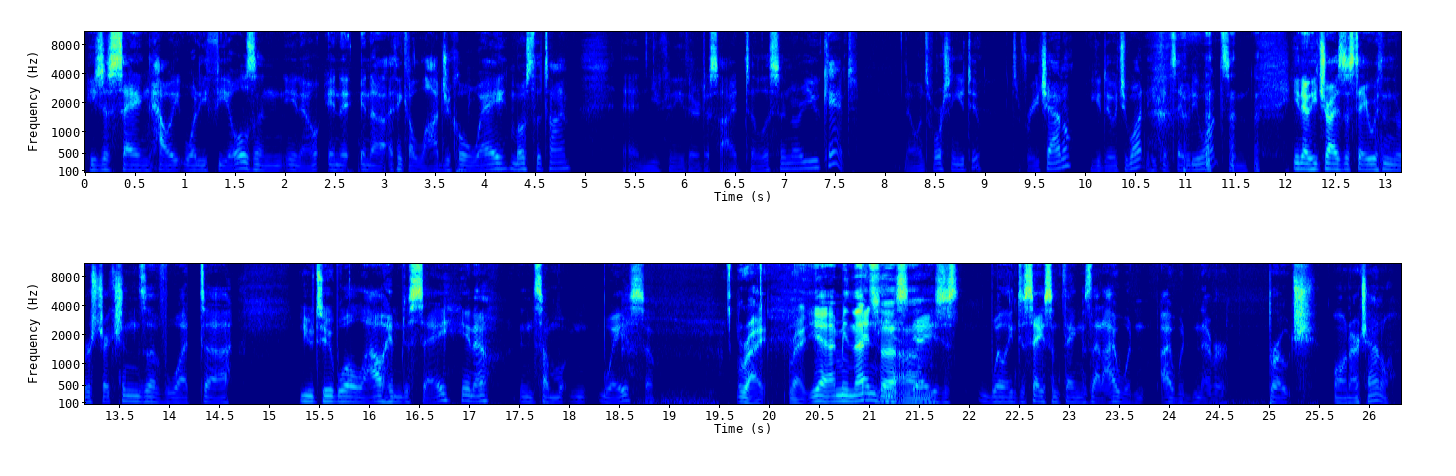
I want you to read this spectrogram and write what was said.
he's just saying how he, what he feels and you know in a, in a I think a logical way most of the time. And you can either decide to listen or you can't. No one's forcing you to. It's a free channel. You can do what you want. He can say what he wants, and you know he tries to stay within the restrictions of what uh, YouTube will allow him to say. You know, in some ways. So Right, right. Yeah, I mean that's and he's, uh, yeah, um, he's just willing to say some things that I wouldn't I would never broach on our channel.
